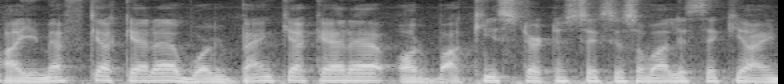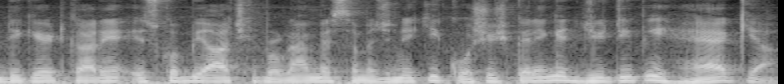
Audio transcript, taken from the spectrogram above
आईएमएफ क्या कह रहा है? वर्ल्ड बैंक क्या कह रहा है? और बाकी स्टेटिस्टिक्स इस हवाले से क्या इंडिकेट कर रहे हैं? इसको भी आज के प्रोग्राम में समझने की कोशिश करेंगे। जी है क्या?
